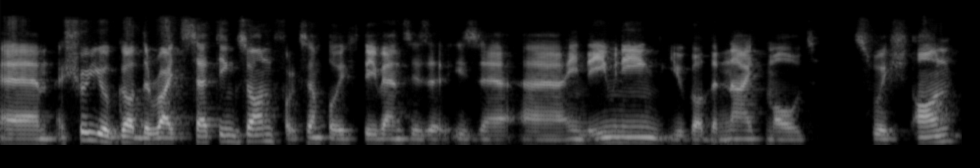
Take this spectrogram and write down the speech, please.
Um, ensure you've got the right settings on. For example, if the event is, is uh, in the evening, you've got the night mode switched on.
